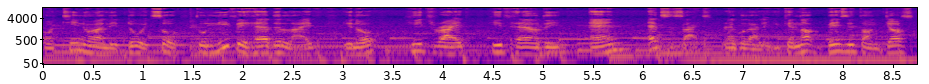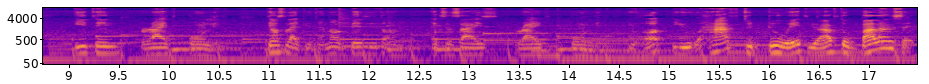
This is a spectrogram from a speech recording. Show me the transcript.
continually do it. So to live a healthy life, you know, eat right, eat healthy, and exercise regularly. You cannot base it on just eating right only. Just like you cannot base it on exercise right only. You, you have to do it, you have to balance it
